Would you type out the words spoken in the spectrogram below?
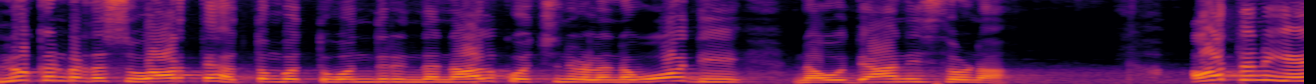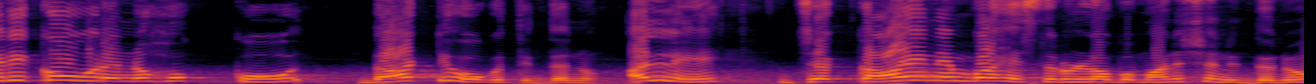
ಲೂಕನ್ ಬರೆದ ಸುವಾರ್ತೆ ಹತ್ತೊಂಬತ್ತು ಒಂದರಿಂದ ನಾಲ್ಕು ವಚನಗಳನ್ನು ಓದಿ ನಾವು ಧ್ಯಾನಿಸೋಣ. ಆತನು ಎರಿಕೋ ಊರನ್ನು ಹೊಕ್ಕು ದಾಟಿ ಹೋಗುತ್ತಿದ್ದನು. ಅಲ್ಲಿ ಜಕ್ಕಾಯನೆಂಬ ಹೆಸರುಳ್ಳ ಒಬ್ಬ ಮನುಷ್ಯನಿದ್ದನು.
